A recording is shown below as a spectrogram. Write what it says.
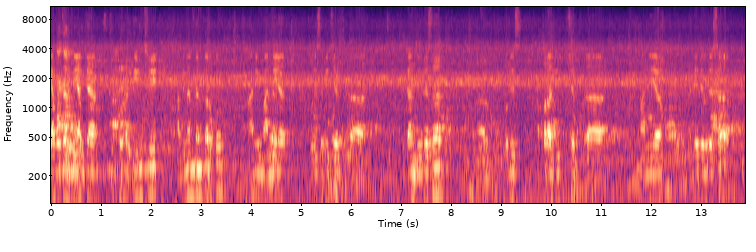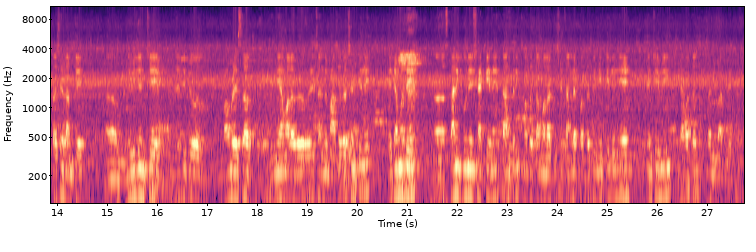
याबद्दल मी आमच्या संपूर्ण टीमचे अभिनंदन करतो. आणि माननीय पोलीस अधीक्षक श्रीकांत दिवरे सर पोलीस अपर अधीक्षक माननीय अजय देवरे सर तसेच आमचे अ, डिव्हिजनचे एक्झिक्युटिव्ह भांबळे सर यांनी आम्हाला वेळोवेळी चांगले मार्गदर्शन केले. त्याच्यामध्ये स्थानिक गुन्हे शाखेने तांत्रिक मदत आम्हाला अतिशय चांगल्या पद्धतीने केलेली आहे. त्यांचे मी याबद्दल धन्यवाद देतो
